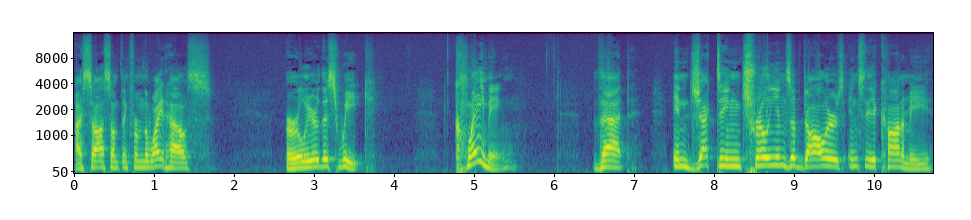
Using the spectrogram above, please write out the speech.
I saw something from the White House earlier this week claiming that injecting trillions of dollars into the economy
